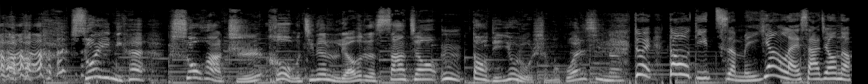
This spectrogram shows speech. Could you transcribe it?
所以你看，说话直和我们今天聊的这个撒娇，嗯，到底又有什么关系呢？对，到底怎么样来撒娇呢？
